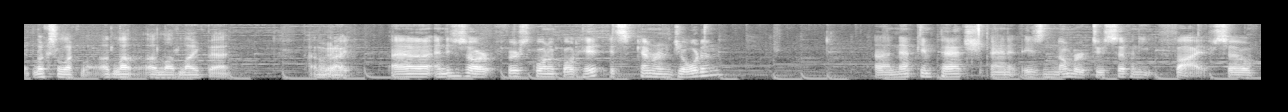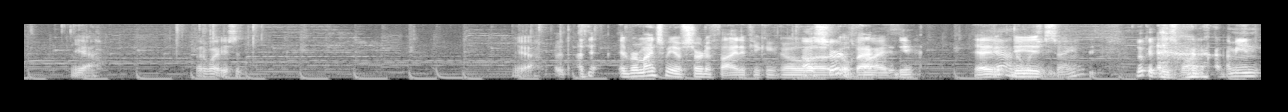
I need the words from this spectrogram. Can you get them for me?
it looks a lot a lot, a lot like that. Right. Uh, and this is our first quote unquote hit. It's Cameron Jordan. A napkin patch, and it is numbered to 75. So, yeah. By the way, is it. Yeah. It, it reminds me of certified. If you can go, Oh, uh, go back. The- Yeah, Yeah, I know what you- you're saying. Look at this one. I mean.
